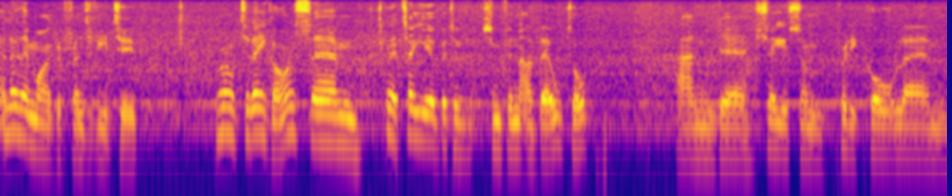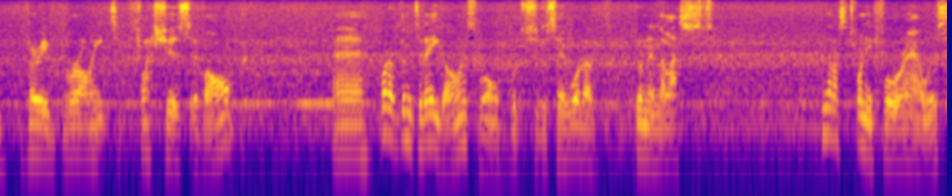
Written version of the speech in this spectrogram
Hello there my good friends of YouTube. Well today guys, um, I'm going to tell you a bit of something that I built up and uh, show you some pretty cool, um, very bright flashes of arc. Uh, what I've done today guys, well what should I say, what I've done in the last in the last 24 hours,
